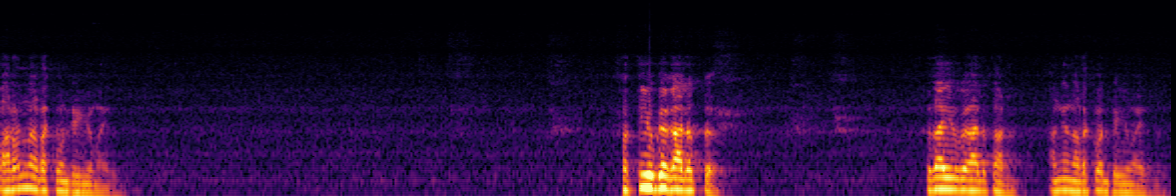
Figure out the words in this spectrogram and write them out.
പറന്നടക്കുവാൻ കഴിയുമായിരുന്നു. സത്യയുഗകാലത്ത് ഹൃദയുഗകാലത്താണ് അങ്ങനെ നടക്കുവാൻ കഴിയുമായിരുന്നത്.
